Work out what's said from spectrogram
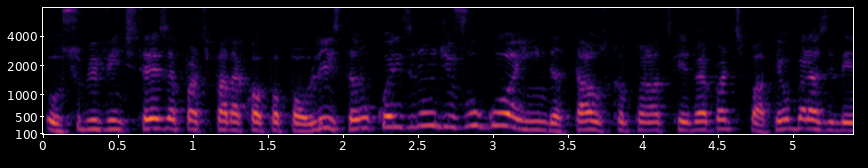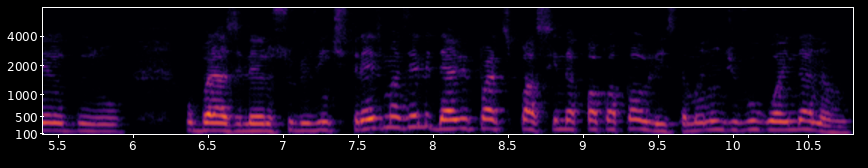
O Sub-23 vai participar da Copa Paulista. O Corinthians não divulgou ainda, tá? Os campeonatos que ele vai participar. Tem o brasileiro do o brasileiro Sub-23, mas ele deve participar sim da Copa Paulista, mas não divulgou ainda não.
